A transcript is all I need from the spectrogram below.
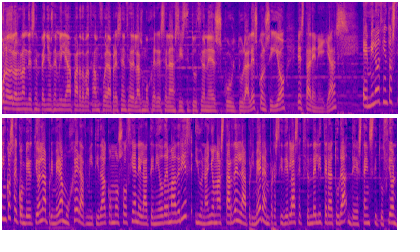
Uno de los grandes empeños de Emilia Pardo Bazán fue la presencia de las mujeres en las instituciones culturales. ¿Consiguió estar en ellas? En 1905 se convirtió en la primera mujer admitida como socia en el Ateneo de Madrid y un año más tarde en la primera en presidir la sección de literatura de esta institución.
